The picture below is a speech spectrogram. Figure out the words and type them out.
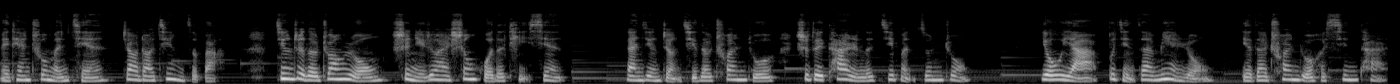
每天出门前照照镜子吧。精致的妆容是你热爱生活的体现，干净整齐的穿着是对他人的基本尊重。优雅不仅在面容，也在穿着和心态。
